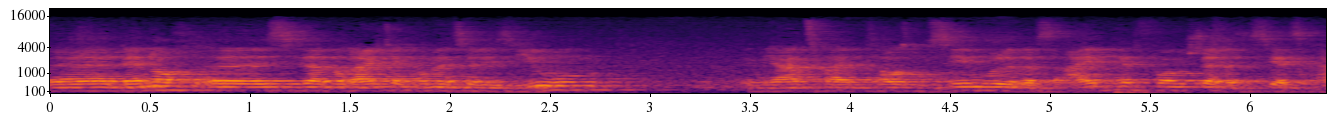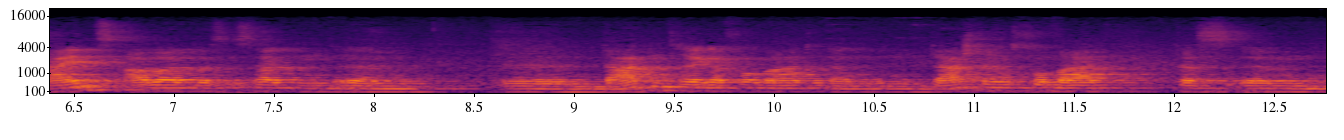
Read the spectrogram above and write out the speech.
dennoch ist dieser Bereich der Kommerzialisierung im Jahr 2010 wurde das iPad vorgestellt, das ist jetzt keins, aber das ist halt ein, ähm, ein Datenträgerformat oder ein Darstellungsformat, das ähm,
